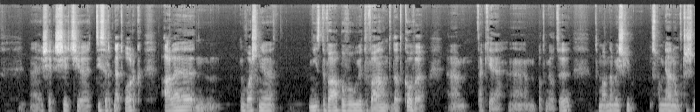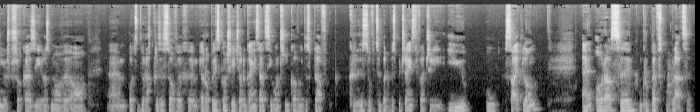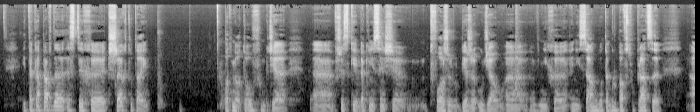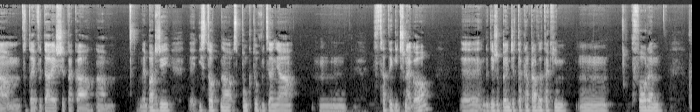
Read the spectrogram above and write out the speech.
sieć T-Cert Network, ale właśnie NIS-2 powołuje dwa dodatkowe takie podmioty. Tu mam na myśli wspomnianą wcześniej już przy okazji rozmowy o procedurach kryzysowych Europejską Sieć Organizacji Łącznikowych do Spraw Kryzysów Cyberbezpieczeństwa, czyli EU Cyclone e, oraz grupę współpracy. I tak naprawdę z tych e, trzech tutaj podmiotów, gdzie e, wszystkie w jakimś sensie tworzy lub bierze udział e, w nich e, Enisa, bo ta grupa współpracy tutaj wydaje się taka najbardziej istotna z punktu widzenia mm, strategicznego, gdyż będzie tak naprawdę takim mm, tworem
